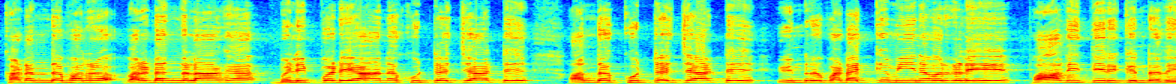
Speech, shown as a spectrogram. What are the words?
கடந்த பல வருடங்களாக வெளிப்படையான குற்றச்சாட்டு அந்த குற்றச்சாட்டு இன்று வடக்கு மீனவர்களையே பாதித்திருக்கின்றது.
